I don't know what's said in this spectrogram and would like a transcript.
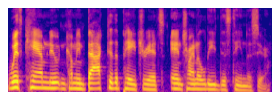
with Cam Newton coming back to the Patriots and trying to lead this team this year?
